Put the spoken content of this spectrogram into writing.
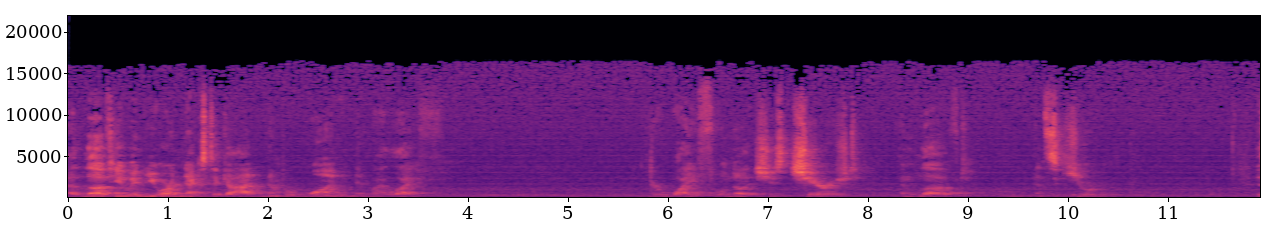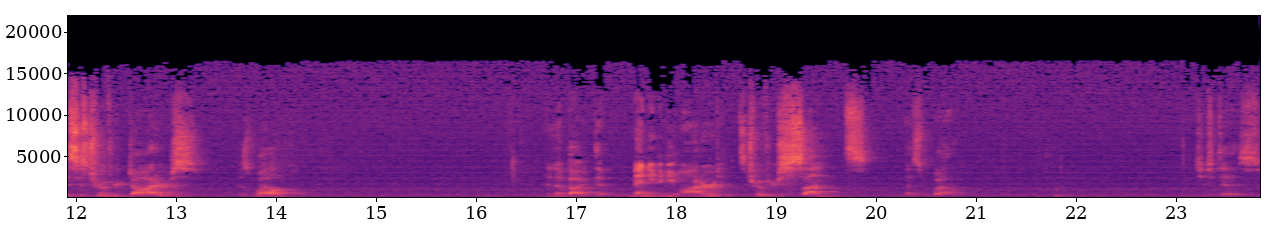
I love you, and you are next to God, number one in my life. Your wife will know that she's cherished and loved and secure. This is true of your daughters as well. And about that men need to be honored. It's true of your sons as well. Just is.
